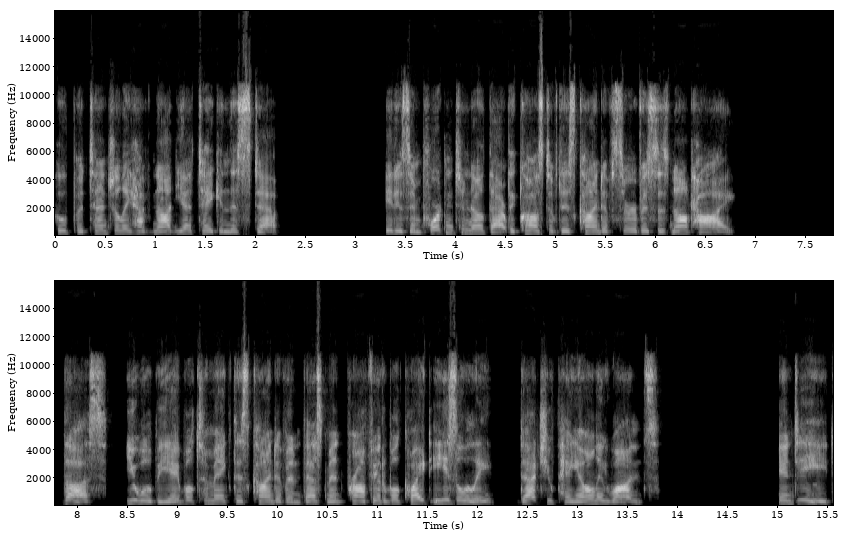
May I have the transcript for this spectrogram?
who potentially have not yet taken this step. It is important to note that the cost of this kind of service is not high. Thus, you will be able to make this kind of investment profitable quite easily, that you pay only once. Indeed,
